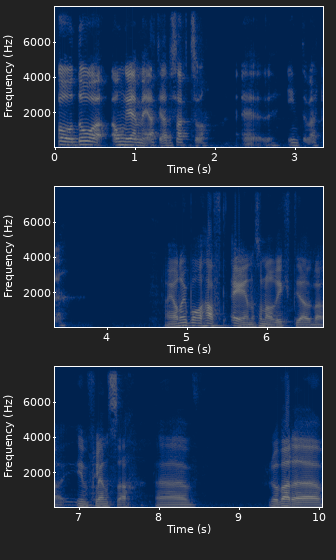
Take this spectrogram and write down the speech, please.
Och då ångrar jag mig att jag hade sagt så. Eh, inte värt det. Jag har nog bara haft en sån här riktig jävla influensa. Eh, då var det,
